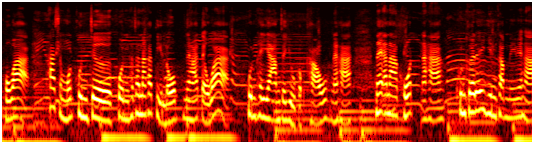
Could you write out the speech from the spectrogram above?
เพราะว่าถ้าสมมติคุณเจอคนทัศนคติลบนะคะแต่ว่าคุณพยายามจะอยู่กับเขานะคะ ในอนาคตนะคะ คุณเคยได้ยินคำนี้ไหมคะ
